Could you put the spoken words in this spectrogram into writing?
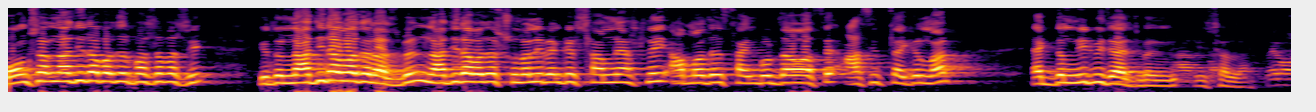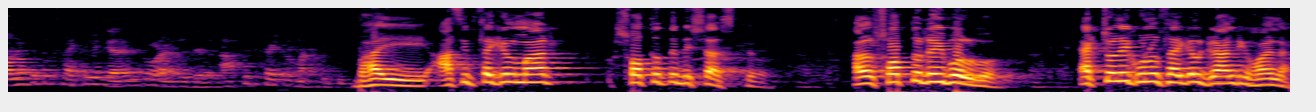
বংশাল নাজিরা বাজার পাশাপাশি কিন্তু নাজিরা বাজার আসবেন। নাজিরা বাজার সোনালী ব্যাংকের সামনে আসলেই আমাদের সাইনবোর্ড দেওয়া আছে আসিফ সাইকেল মাঠ। একদম নির্বিধে আসবেন ইনশাল্লাহ। ভাই আসিফ সাইকেল মার্কেট দিচ্ছে? ভাই আসিফ সাইকেল মাঠ সত্যতে বিশ্বাস কেউ আর সত্যটাই বলব অ্যাকচুয়ালি কোনো সাইকেল গ্যারান্টি হয় না।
